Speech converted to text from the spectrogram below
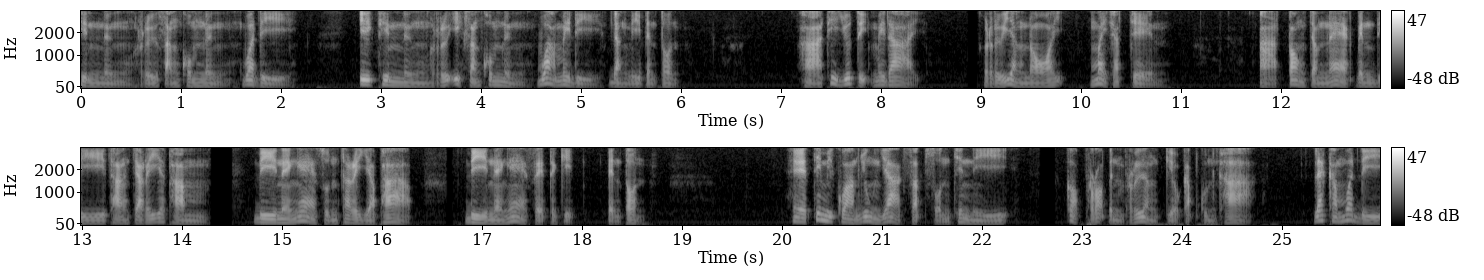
ถิ่นหนึ่งหรือสังคมหนึ่งว่าดี อีกถิ่นหนึ่งหรืออีกสังคมหนึ่งว่าไม่ดี ดังนี้เป็นต้น หาที่ยุติไม่ได้ หรืออย่างน้อยไม่ชัดเจน อาจต้องจำแนกเป็นดีทางจริยธรรม ดีในแง่สุนทรียภาพ ดีในแง่เศรษฐกิจเป็นต้น เหตุที่มีความยุ่งยากสับสนเช่นนี้ ก็เพราะเป็นเรื่องเกี่ยวกับคุณค่า และคำว่าดี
